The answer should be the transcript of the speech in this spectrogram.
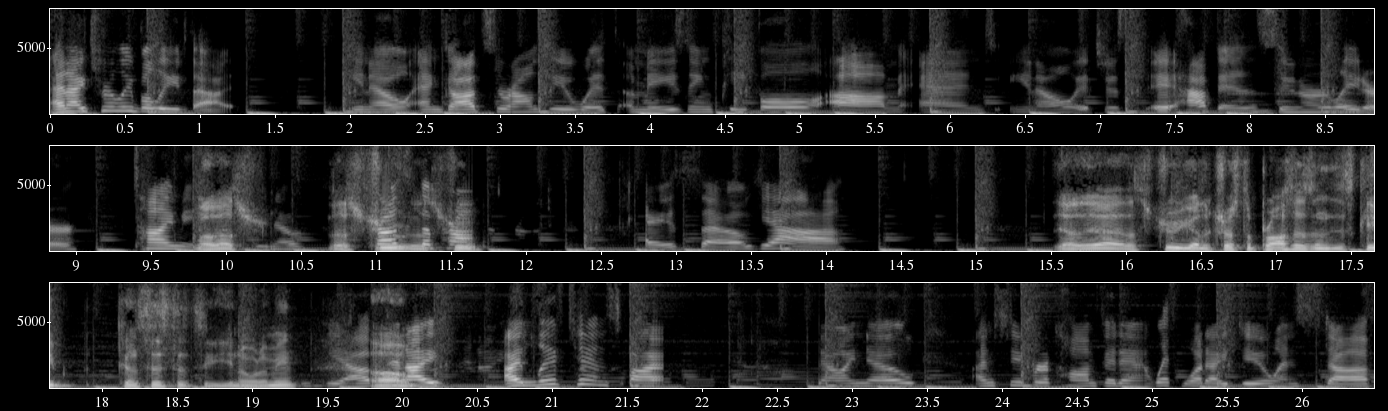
And I truly believe that. You know, and God surrounds you with amazing people. Um, and you know, it just it happens sooner or later. Timing. Well, that's you know. That's true. That's true. Okay, so yeah. Yeah, yeah, that's true. You got to trust the process and just keep consistency. You know what I mean? yeah Um, and I I live to inspire. Know, I know I'm super confident with what I do and stuff.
